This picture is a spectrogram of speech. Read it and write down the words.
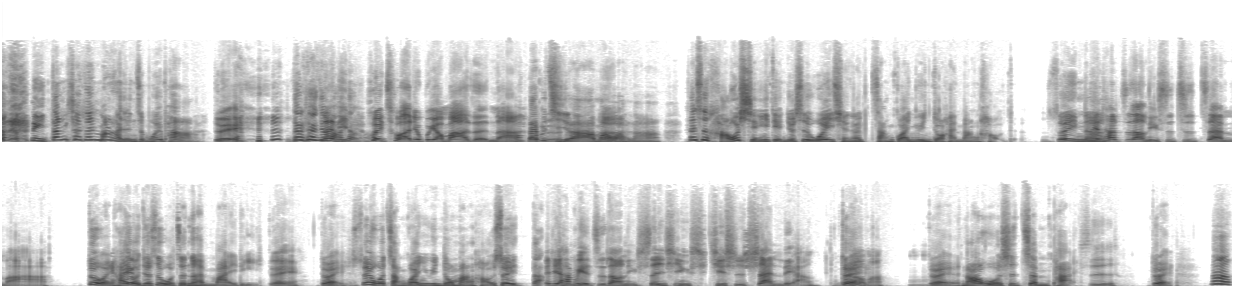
你当下在骂人，怎么会怕？对，当下就那你会出来就不要骂人呐、啊，来不及啦，骂完啦。但是好险一点，就是我以前的长官运动还蛮好的，所以呢，因为他知道你是之战嘛。对，还有就是我真的很卖力，对对，所以我长官运都蛮好，所以大而且他们也知道你生性其实善良，对知道吗？对，然后我是正派，是对，那。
